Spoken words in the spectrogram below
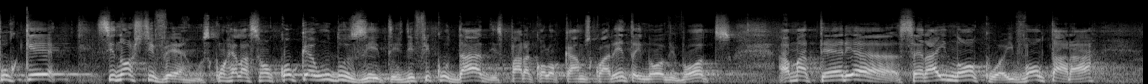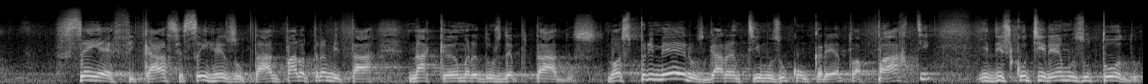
Porque se nós tivermos, com relação a qualquer um dos itens, dificuldades para colocarmos 49 votos, a matéria será inócua e voltará sem eficácia, sem resultado, para tramitar na Câmara dos Deputados. Nós primeiros garantimos o concreto, a parte, e discutiremos o todo,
